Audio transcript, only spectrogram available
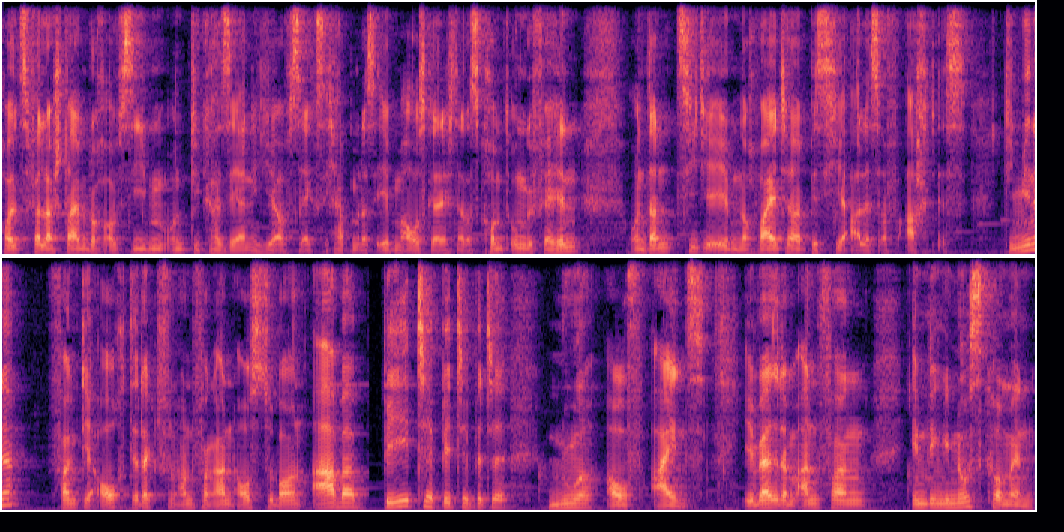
Holzfäller Steinbruch auf 7 und die Kaserne hier auf 6. Ich habe mir das eben mal ausgerechnet, das kommt ungefähr hin und dann zieht ihr eben noch weiter, bis hier alles auf 8 ist. Die Mine fangt ihr auch direkt von Anfang an auszubauen, aber bitte, bitte, bitte nur auf 1. Ihr werdet am Anfang in den Genuss kommen,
